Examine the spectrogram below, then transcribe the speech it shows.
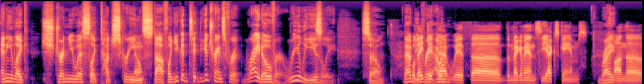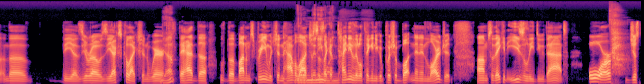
any like strenuous like touchscreen No. stuff. Like you could t- you could transfer it right over really easily. So that would well, be they great. did that with uh, the Mega Man ZX games, right on the the the uh, Zero ZX collection, where yep. they had the the bottom screen, which didn't have a lot, just as like one. a tiny little thing, and you could push a button and enlarge it. Um, so they could easily do that, or just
